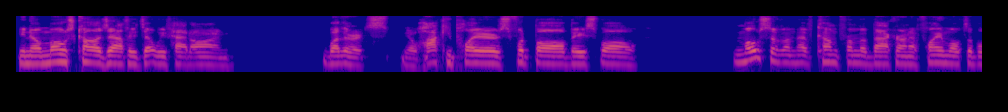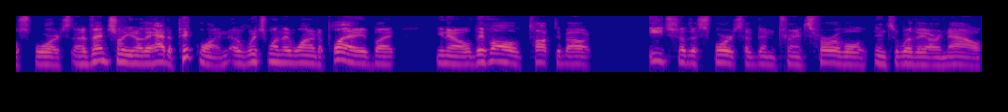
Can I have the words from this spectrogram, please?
You know, most college athletes that we've had on whether it's you know hockey players, football, baseball, most of them have come from a background of playing multiple sports, and eventually, you know, they had to pick one of which one they wanted to play. But you know, they've all talked about each of the sports have been transferable into where they are now.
